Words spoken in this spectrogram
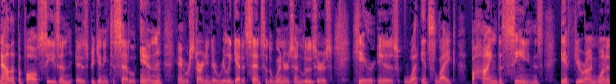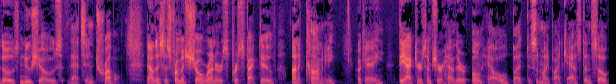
Now that the fall season is beginning to settle in and we're starting to really get a sense of the winners and losers, here is what it's like behind the scenes if you're on one of those new shows that's in trouble. Now, this is from a showrunner's perspective on a comedy, okay? The actors, I'm sure, have their own hell, but this is my podcast. And so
